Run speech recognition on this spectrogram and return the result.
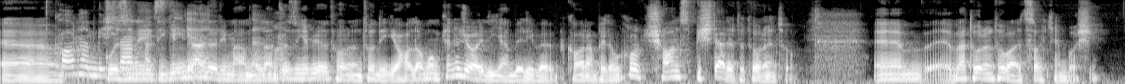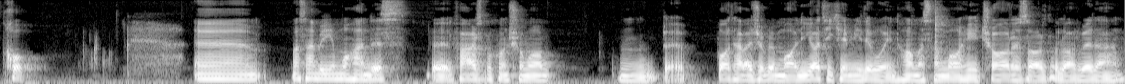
کار هم بیشتر گزینه دیگه, دیگه. نداری معمولا جز که بیاد تورنتو دیگه. حالا ممکنه جای دیگه هم بری و کارم پیدا کنی. خب شانس بیشتره تو تورنتو. و تورنتو باید ساکن باشی. خب. مثلا به یه مهندس فرض بکن شما با توجه به مالیاتی که میده و اینها مثلا ماهی چهار هزار دلار بدن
